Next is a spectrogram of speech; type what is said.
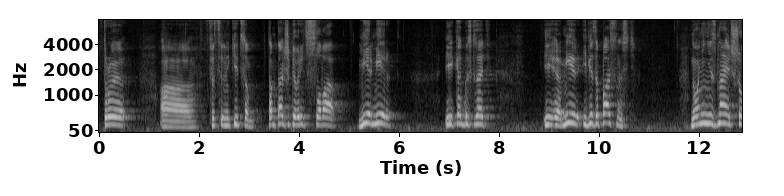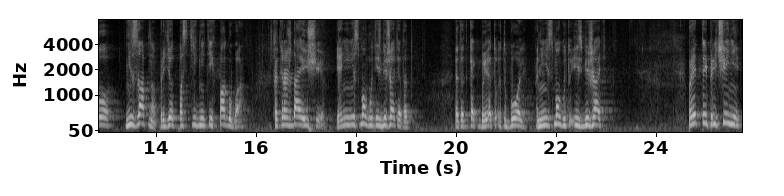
второе э, фессалоникийцам, там также говорится слова «мир, мир», и, как бы сказать, и, э, мир и безопасность. Но они не знают, что внезапно придет постигнет их пагуба, как рождающие, и они не смогут избежать этот, этот, как бы, эту, эту боль. Они не смогут избежать. По этой причине,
